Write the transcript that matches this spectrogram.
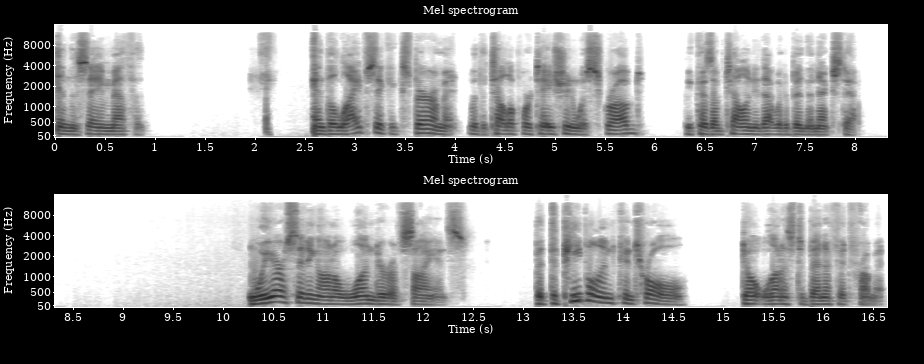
in the same method. And the Leipzig experiment with the teleportation was scrubbed because I'm telling you that would have been the next step. We are sitting on a wonder of science, but the people in control don't want us to benefit from it.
